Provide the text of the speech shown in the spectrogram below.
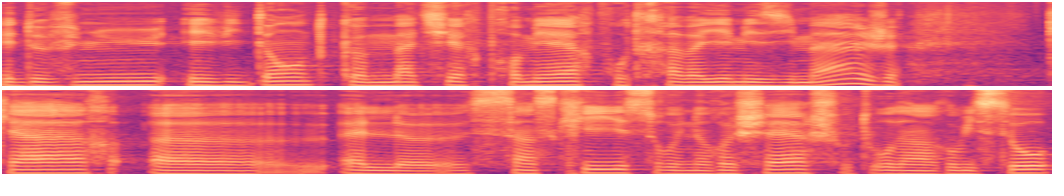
est devenue évidente comme matière première pour travailler mes images, car euh, elle euh, s'inscrit sur une recherche autour d'un ruisseau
